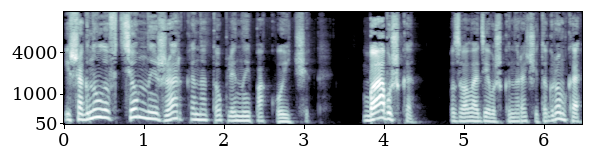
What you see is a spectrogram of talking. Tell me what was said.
и шагнула в темный, жарко натопленный покойчик. «Бабушка!» — позвала девушка нарочито громко,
